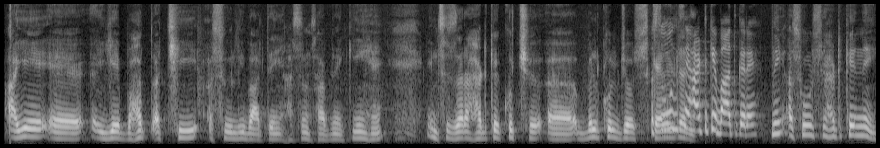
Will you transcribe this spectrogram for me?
आइए ये बहुत अच्छी असूली बातें हसन साहब ने की हैं। इनसे ज़रा हट के कुछ बिल्कुल जो स्केलेटन से हट के बात करें। नहीं असूल से हट के नहीं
